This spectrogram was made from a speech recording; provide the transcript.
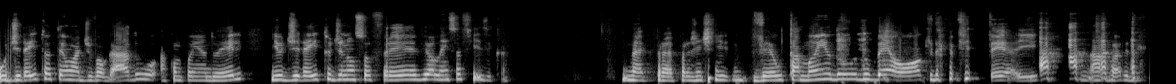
o direito a ter um advogado acompanhando ele e o direito de não sofrer violência física. Né, para a gente ver o tamanho do, do BO que deve ter aí na hora de.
